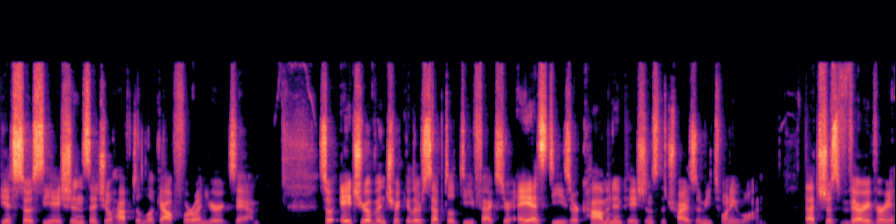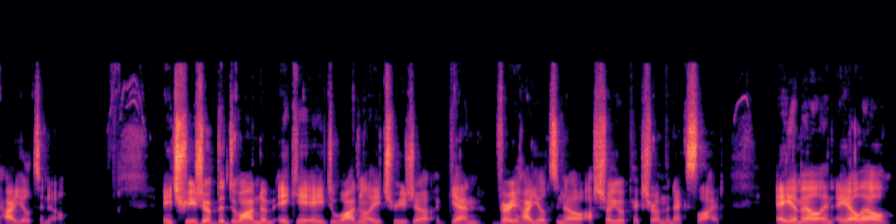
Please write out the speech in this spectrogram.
the associations that you'll have to look out for on your exam. So atrioventricular septal defects, or ASDs, are common in patients with trisomy 21. That's just very, very high yield to know. Atresia of the duodenum, aka duodenal atresia, again, very high yield to know. I'll show you a picture on the next slide. AML and ALL,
